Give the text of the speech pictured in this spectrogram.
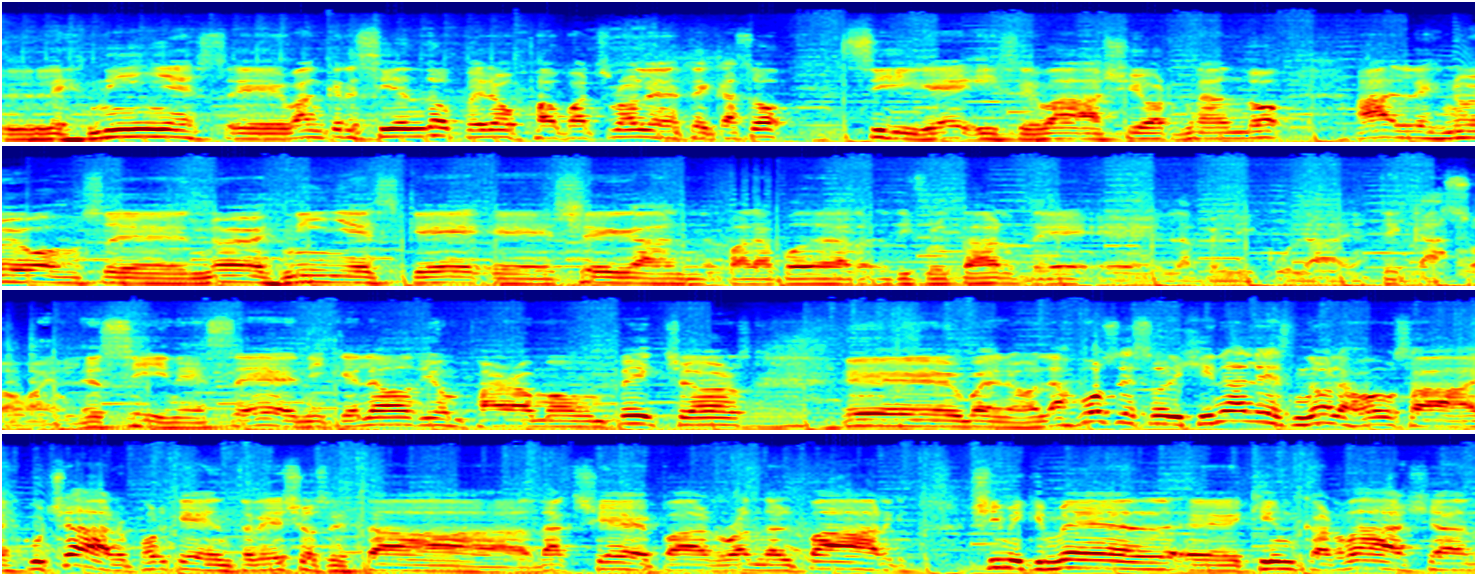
las niñas eh, van creciendo, pero Paw Patrol en este caso sigue y se va ayornando a las nuevos eh, nuevas niñas que eh, llegan para poder disfrutar de eh, la película, en este caso en los cines, Nickelodeon, Paramount Pictures. bueno, las voces originales no las vamos a escuchar porque entre ellos está Doug Shepard, Randall Park, Jimmy Kimmel, Kim Kardashian,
